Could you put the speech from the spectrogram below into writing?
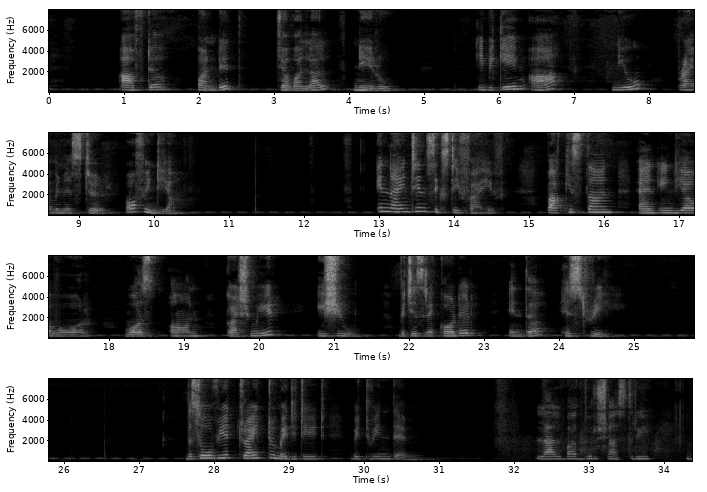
after Pandit Jawaharlal Nehru. He became our new Prime Minister of India. In 1965, Pakistan and India war was on Kashmir issue which is recorded in the history. The Soviet tried to mediate between them. Lal Bahadur Shastri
